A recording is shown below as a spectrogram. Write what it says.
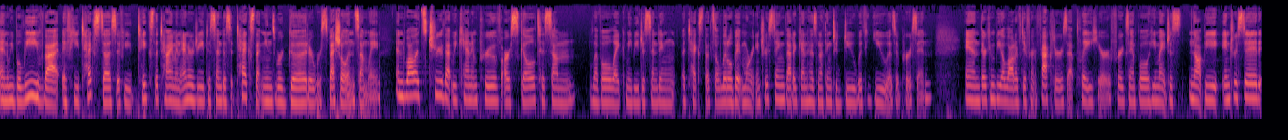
and we believe that if he texts us, if he takes the time and energy to send us a text, that means we're good or we're special in some way. And while it's true that we can improve our skill to some level, like maybe just sending a text that's a little bit more interesting, that again has nothing to do with you as a person. And there can be a lot of different factors at play here. For example, he might just not be interested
